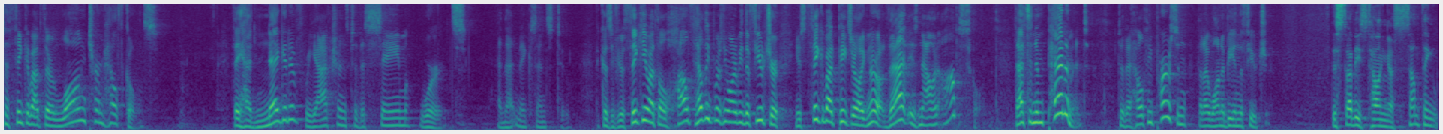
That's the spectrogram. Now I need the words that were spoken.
to think about their long term health goals, they had negative reactions to the same words. And that makes sense too. Because if you're thinking about the health, healthy person you want to be in the future, you just think about pizza, you're like, no, no, that is now an obstacle. That's an impediment to the healthy person that I want to be in the future. This study is telling us something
